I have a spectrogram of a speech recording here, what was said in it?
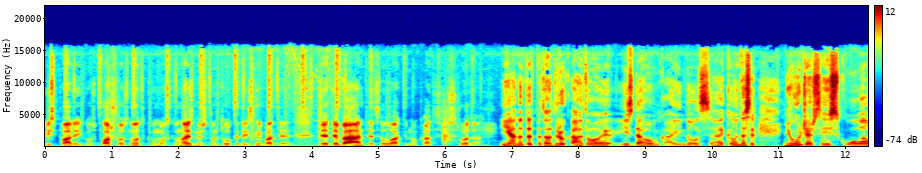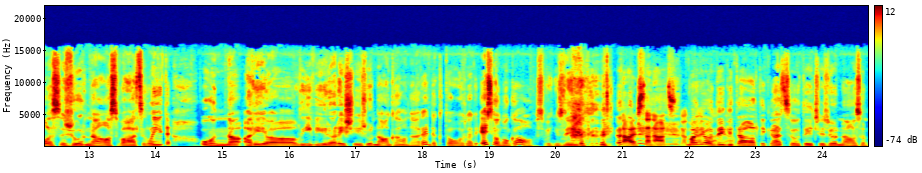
vispārīgos, plašos notikumos, un aizmirstam to, ka īstenībā tie, tie, tie bērni, tie cilvēki, no kā tas viss rodās. Jā, nu tad par to drukāto izdevumu, kā Induls saka, un tas ir Ņūdžersijas skolas žurnāls Vācilīte. Un arī uh, Līvija ir arī šī žurnāla galvenā redaktore. Arī. Es jau no galvas viņu zinu. tā ir sanācis. Man jau digitāli jā. tika atsūtīts šis žurnāls. Un,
